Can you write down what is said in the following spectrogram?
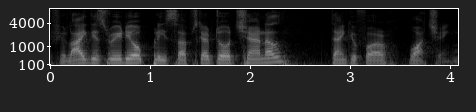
If you like this video please subscribe to our channel. Thank you for watching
